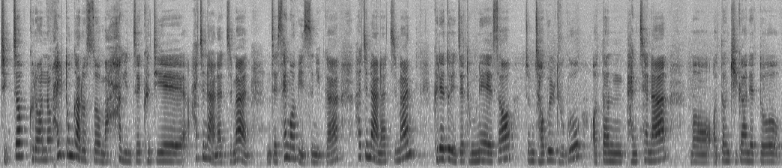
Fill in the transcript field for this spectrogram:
직접 그런 활동가로서 막 이제 그 뒤에 하지는 않았지만, 이제 생업이 있으니까 하지는 않았지만, 그래도 이제 동네에서 좀 적을 두고 어떤 단체나 뭐 어떤 기관에 또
